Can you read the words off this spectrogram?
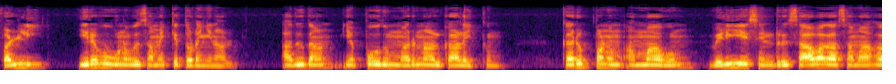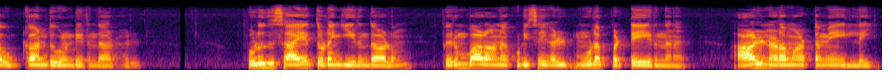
வள்ளி இரவு உணவு சமைக்கத் தொடங்கினாள். அதுதான் எப்போதும் மறுநாள் காலைக்கும். கருப்பனும் அம்மாவும் வெளியே சென்று சாவகாசமாக உட்கார்ந்து கொண்டிருந்தார்கள். பொழுது சாயத் தொடங்கியிருந்தாலும் பெரும்பாலான குடிசைகள் மூடப்பட்டே இருந்தன. ஆள் நடமாட்டமே இல்லை.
